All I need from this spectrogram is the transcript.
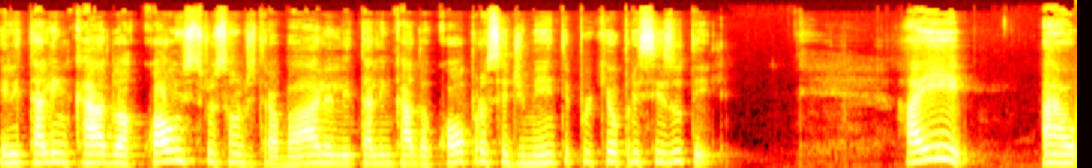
ele está linkado a qual instrução de trabalho, ele está linkado a qual procedimento e por que eu preciso dele. Aí, a,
